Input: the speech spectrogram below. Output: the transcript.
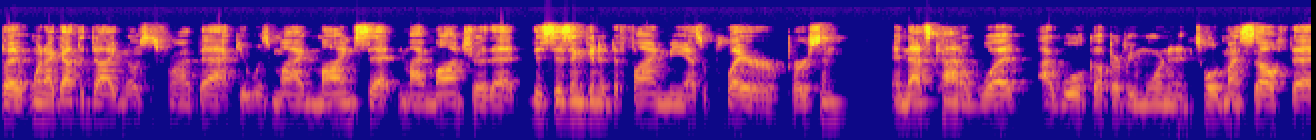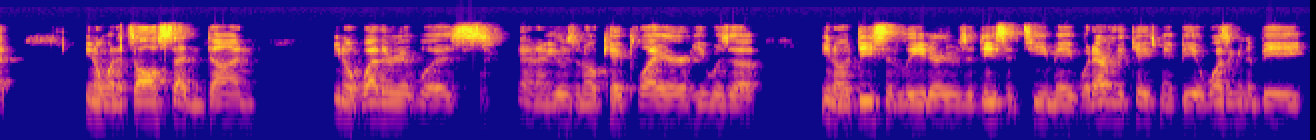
But when I got the diagnosis for my back, it was my mindset and my mantra that this isn't going to define me as a player or a person. And that's kind of what I woke up every morning and told myself that, you know, when it's all said and done, you know, whether it was, you know, he was an okay player, he was a, you know, a decent leader, he was a decent teammate, whatever the case may be, it wasn't going to be,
